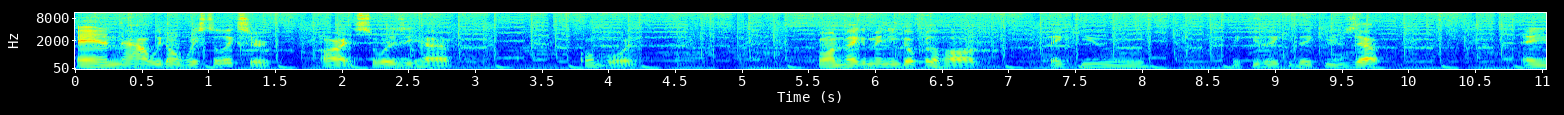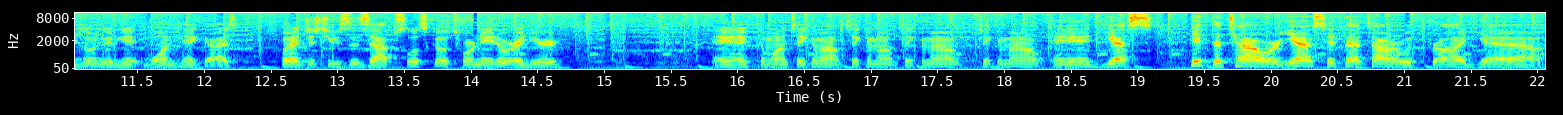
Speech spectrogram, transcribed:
And now we don't waste Elixir. Alright, so what does he have? Oh boy. Come on, Mega Minion, go for the hog. Thank you. Thank you, thank you, thank you. Zap. And he's only going to get one hit, guys. But I just used the zap, so let's go Tornado right here. And come on, take him out, take him out, take him out, take him out. And yes, hit the tower. Yes, hit that tower with pride. Yeah.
